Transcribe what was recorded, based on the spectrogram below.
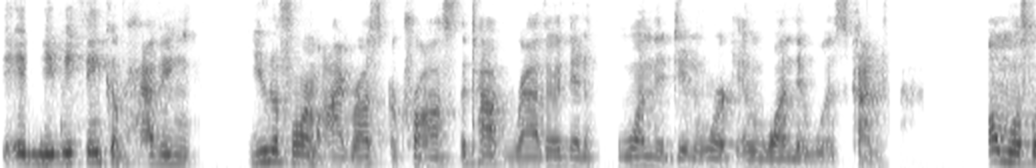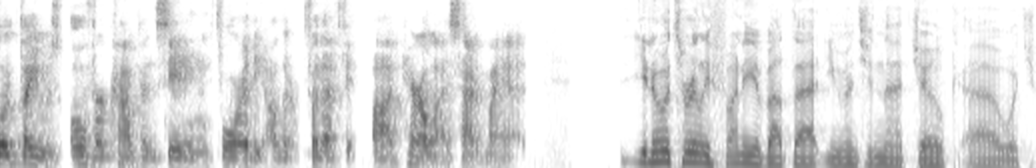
it made me think of having uniform eyebrows across the top rather than one that didn't work and one that was kind of almost looked like it was overcompensating for the other for the uh, paralyzed side of my head. You know what's really funny about that? You mentioned that joke, uh, which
